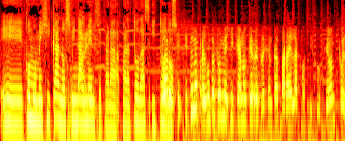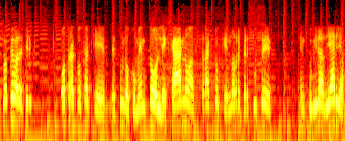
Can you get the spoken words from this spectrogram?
eh, como mexicanos finalmente, para, para todas y Claro, todos. si, si tú le preguntas a un mexicano qué representa para él la Constitución, pues no te va a decir otra cosa que es un documento lejano, abstracto, que no repercute en su vida diaria.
